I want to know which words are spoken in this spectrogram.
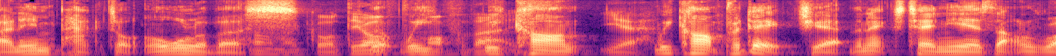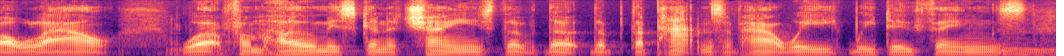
an impact on all of us. Oh my God, the that we, that we is- can't yeah. we can't predict yet. The next ten years that'll roll out. Work from home is going to change the, the, the, the patterns of how we, we do things. Mm.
